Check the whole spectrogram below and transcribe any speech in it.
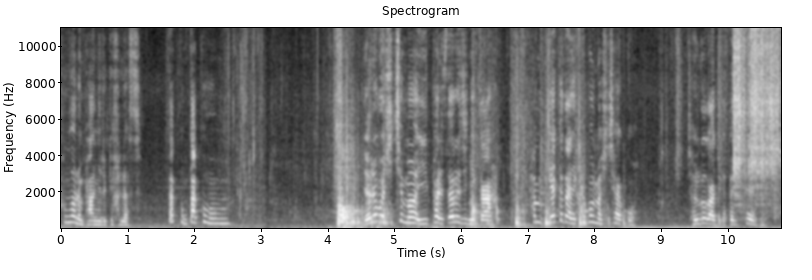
큰 거는 반 이렇게 갈랐어. 따끔따끔. 여러 번 씻으면 이파리 떨어지니까 한 깨끗하니 한 번만 씻어갖고 절거가지고 또 씻어야지.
